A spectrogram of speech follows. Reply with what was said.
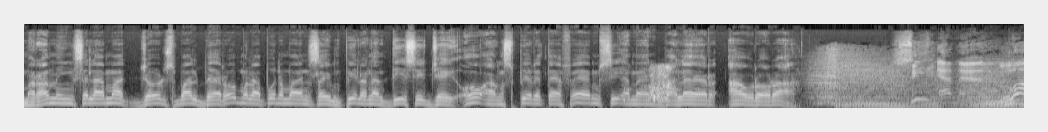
maraming salamat George Balbero mula po naman sa impilan ng DCJO, ang Spirit FM, CMN, Baler Aurora. CNN Live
